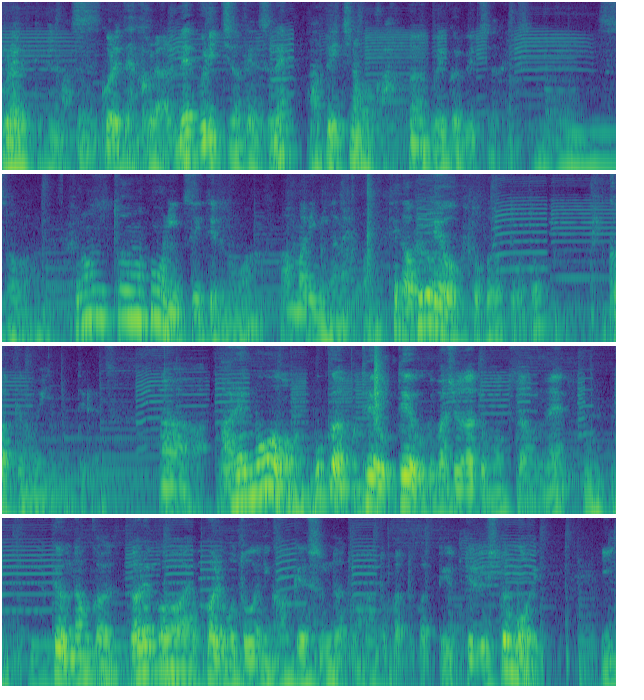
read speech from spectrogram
これ これでこれあれね。ブリッジのフェンスね。あブリッジの方か。うんブリこれブリッジのフェンス。そう。フロントの方についてるのはあんまり意味がないのかな。手が手を置くところってこと？ピックアップの上にあああれも僕はもう手を手を置く場所だと思ってたのね。けどなんか誰かはやっぱり音に関係するんだとかなんとかとかって言ってる人もいい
